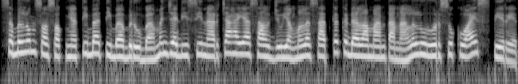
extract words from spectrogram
Sebelum sosoknya tiba-tiba berubah menjadi sinar cahaya salju yang melesat ke kedalaman tanah leluhur suku Ice Spirit.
